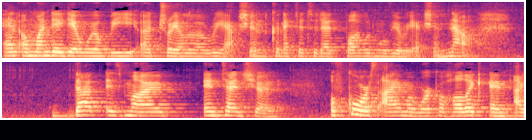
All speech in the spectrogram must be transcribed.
And on monday there will be a trailer reaction connected to that bollywood movie reaction. Now that is my intention of course i am a workaholic and i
